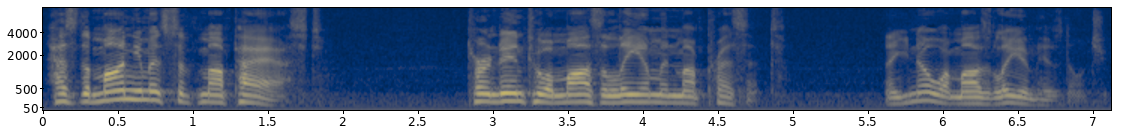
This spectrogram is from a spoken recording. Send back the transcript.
Has the monuments of my past turned into a mausoleum in my present? Now, you know what mausoleum is, don't you?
